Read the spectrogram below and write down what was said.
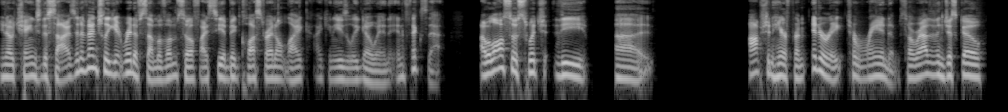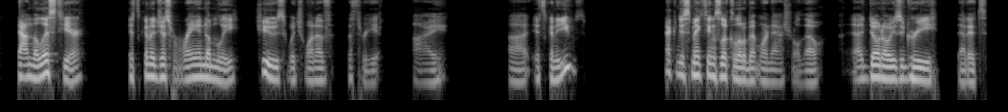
you know, change the size and eventually get rid of some of them. So if I see a big cluster I don't like, I can easily go in and fix that. I will also switch the uh, option here from iterate to random. So rather than just go down the list here, it's going to just randomly choose which one of the three I uh, it's going to use. That can just make things look a little bit more natural, though. I don't always agree that it's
